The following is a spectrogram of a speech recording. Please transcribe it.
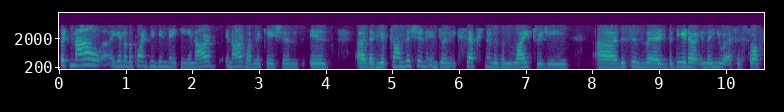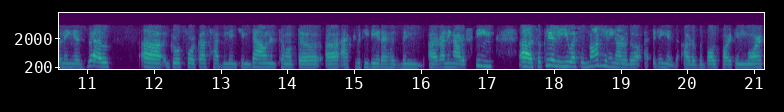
But now, you know, the point we've been making in our in our publications is uh, that we have transitioned into an exceptionalism light regime. Uh, this is where the data in the U.S. is softening as well, uh, Uh, growth forecasts have been inching down and some of the uh, activity data has been uh, running out of steam. Uh, so clearly, U.S. is not hitting out of the hitting it out of the ballpark anymore.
